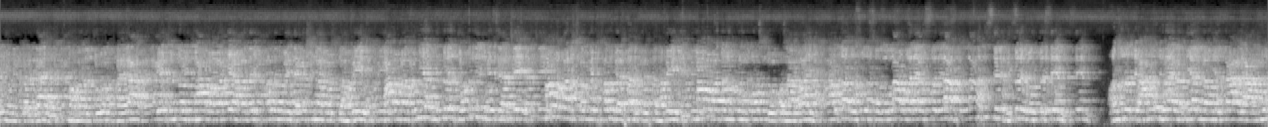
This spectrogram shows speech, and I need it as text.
আমি মনে করি না আমার যুবক ভাইরা এজন্য মা বাবাকে আমাদের ভালোভাবে দেখাশোনা করতে হবে মা বাবা দুনিয়ার ভিতরে যতদিন বেঁচে আছে মা বাবার সঙ্গে ভালো ব্যবহার করতে হবে মা বাবা যেন কোনো কষ্ট না হয় আল্লাহ রসুল সাল্লাহ আলাইসাল্লাম হাদিসের ভিতরে বলতেছেন হযরত আবু হুরায়রা রাদিয়াল্লাহু তাআলা আনহু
